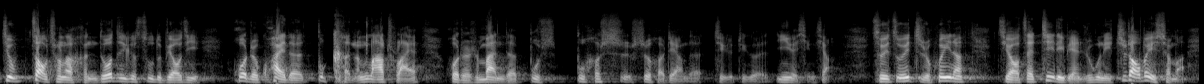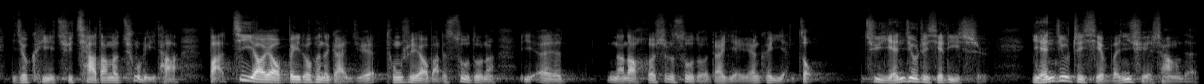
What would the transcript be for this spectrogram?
就造成了很多的这个速度标记，或者快的不可能拉出来，或者是慢的不不合适适合这样的这个这个音乐形象。所以作为指挥呢，就要在这里边，如果你知道为什么，你就可以去恰当的处理它，把既要要贝多芬的感觉，同时要把这速度呢，呃，拿到合适的速度，让演员可以演奏。去研究这些历史。研究这些文学上的，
